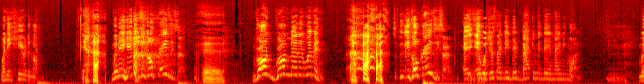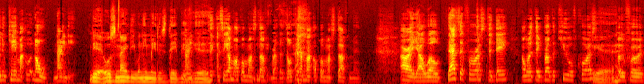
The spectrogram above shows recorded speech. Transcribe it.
when they hear the go. Yeah, When they hear them, they go crazy, sir. yeah. Grown grown men and women. They go crazy, son. And it was just like they did back in the day in '91. when it came out. No, ninety. Yeah, it was ninety when he made his debut. 90. Yeah. See, see, I'm up on my stuff, brother. Don't think I'm not up on my stuff, man. All right, y'all. Well, that's it for us today. I want to thank Brother Q, of course, Yeah. for, for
